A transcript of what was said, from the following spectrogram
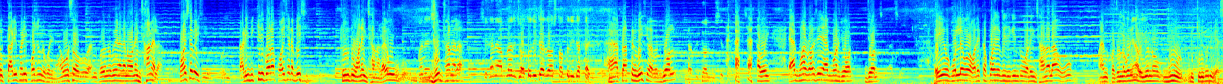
ওই তাড়ি ফাড়ি পছন্দ করি না। ওসব আমি পছন্দ করি না কেন অনেক ঝামেলা। পয়সা বেশি। ওই তাড়ি বিক্রি করা পয়সাটা বেশি। কিন্তু অনেক ঝামেলা। ও মানে ঝুট ঝামেলা। সেখানে আপনার যত লিটার রস তত লিটার তাড়ি হ্যাঁ তার থেকে বেশি হবে জল। জল মিশিয়ে ওই এক ভাঁড় রসে এক ভাঁড় জল জল। আচ্ছা এই ও করলে ও অনেকটা পয়সা বেশি কিন্তু অনেক ঝামেলা ও আমি পছন্দ করি না ওই জন্য গুড় বিক্রি করি ব্যাস।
